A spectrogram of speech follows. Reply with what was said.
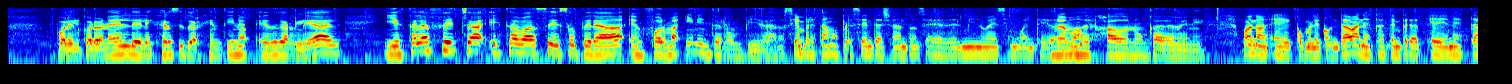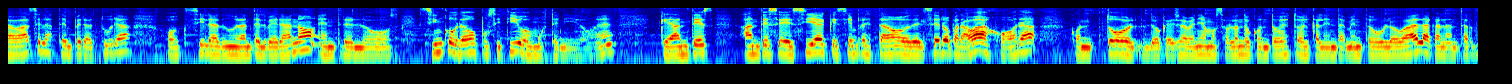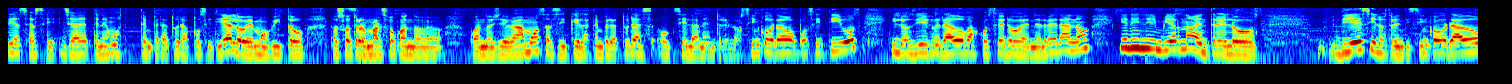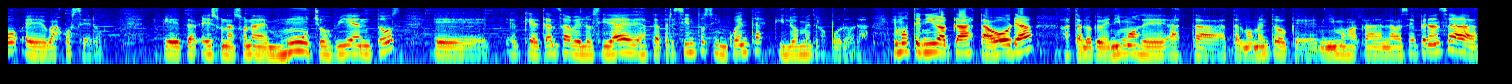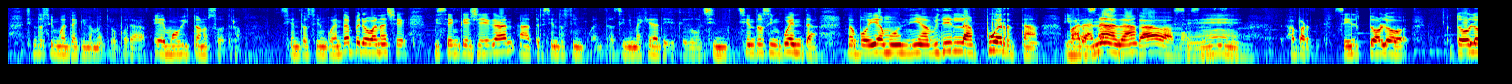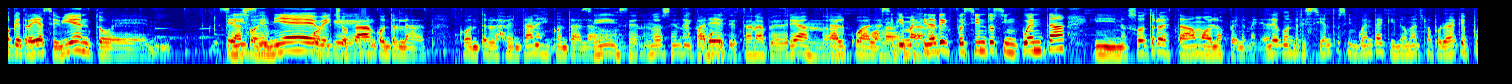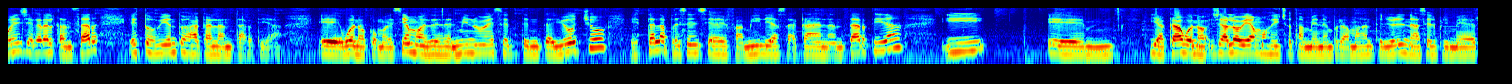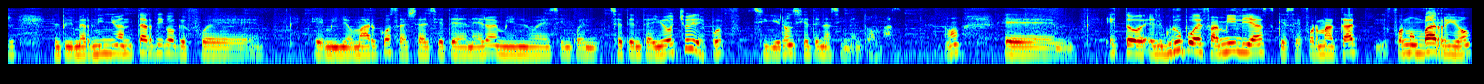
por el coronel del ejército argentino Edgar Leal y hasta la fecha esta base es operada en forma ininterrumpida. siempre estamos presentes allá entonces desde el 1952. No, hemos dejado nunca de venir. Bueno, eh, como le contaba, en esta, en esta base las temperaturas oscilan durante el verano entre los 5 grados positivos hemos tenido. ¿eh? Que antes, antes se decía que siempre estaba del cero para abajo. Ahora, con todo lo que ya veníamos hablando, con todo esto del calentamiento global, acá en la Antártida se hace, ya tenemos temperaturas positivas, lo hemos visto nosotros en marzo cuando, cuando llegamos, así que las temperaturas oscilan entre los 5 grados positivos y los 10 grados bajo cero en el verano, y en el invierno entre los 10 y los 35 grados eh, bajo cero que es una zona de muchos vientos, eh, que alcanza velocidades de hasta 350 kilómetros por hora. Hemos tenido acá hasta ahora, hasta lo que venimos de, hasta, hasta el momento que venimos acá en la base de Esperanza, 150 kilómetros por hora. Hemos visto nosotros. 150, pero van a dicen que llegan a 350. Así que imagínate que con 150 no podíamos ni abrir la puerta para nada. Sí, aparte, sí, todo lo, todo lo que traía ese viento, eh, pedazos de nieve y chocaban contra las contra las ventanas y contra la Sí, uno siente como que te están apedreando. Tal cual. Así que imagínate que fue 150 y nosotros estábamos de los pelos. Imagínate con 350 kilómetros por hora que pueden llegar a alcanzar estos vientos acá en la Antártida. Eh, bueno, como decíamos, desde el 1978 está la presencia de familias acá en la Antártida y eh, y acá, bueno, ya lo habíamos dicho también en programas anteriores, nace el primer, el primer niño antártico que fue Emilio Marcos, allá el 7 de enero de 1978, y después siguieron siete nacimientos más. Eh, esto, el grupo de familias que se forma acá forma un barrio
